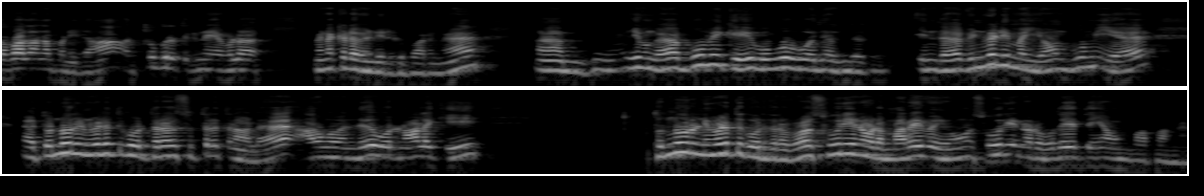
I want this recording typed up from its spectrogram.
சவாலான பணி தான். தூங்குறதுக்குன்னு எவ்வளோ மெனக்கெட வேண்டியிருக்கு பாருங்க. இவங்க பூமிக்கு ஒவ்வொரு இந்த இந்த விண்வெளி மையம் பூமியை தொண்ணூறு நிமிடத்துக்கு ஒரு தடவை சுத்துறதுனால, அவங்க வந்து ஒரு நாளைக்கு 90 நிமிடத்துக்கு ஒரு தடவை சூரியனோட மறைவையும், சூரியனோட உதயத்தையும் அவங்க பார்ப்பாங்க.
